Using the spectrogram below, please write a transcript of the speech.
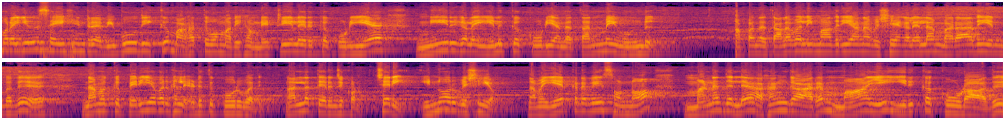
முறையில் செய்கின்ற விபூதிக்கு மகத்துவம் அதிகம். நெற்றியில் இருக்கக்கூடிய நீர்களை இழுக்கக்கூடிய அந்த தன்மை உண்டு. அப்போ அந்த தலைவலி மாதிரியான விஷயங்கள் எல்லாம் வராது என்பது நமக்கு பெரியவர்கள் எடுத்து கூறுவது. நல்லா தெரிஞ்சுக்கணும். சரி இன்னொரு விஷயம். நம்ம ஏற்கனவே சொன்னோம் மனதில் அகங்காரம் மாயை இருக்கக்கூடாது.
